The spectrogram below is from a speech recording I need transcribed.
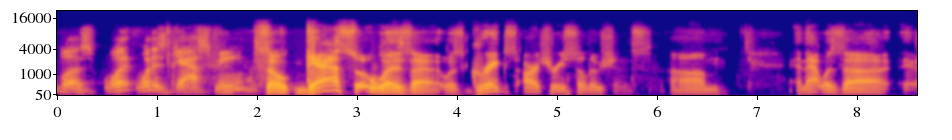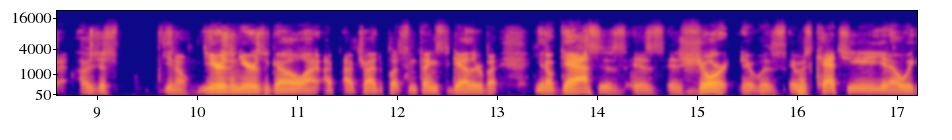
was what what does GAS mean? So GAS was uh, was Griggs Archery Solutions, um, and that was uh, I was just you know years and years ago I, have tried to put some things together but you know gas is is is short it was it was catchy you know we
